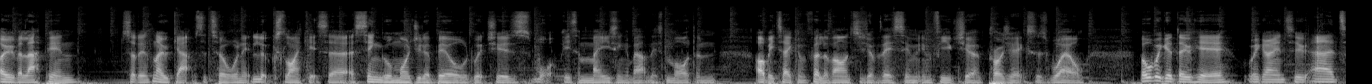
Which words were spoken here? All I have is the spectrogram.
overlapping so there's no gaps at all and it looks like it's a, a, single modular build which is what is amazing about this mod and I'll be taking full advantage of this in, in future projects as well. But what we're going to do here we're going to add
